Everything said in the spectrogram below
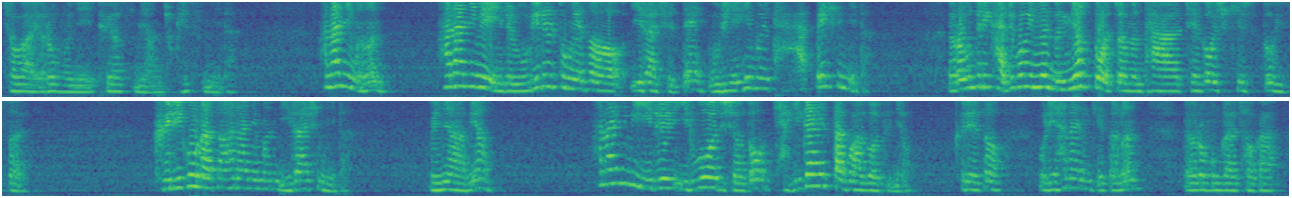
저와 여러분이 되었으면 좋겠습니다. 하나님은 하나님의 일을 우리를 통해서 일하실 때 우리의 힘을 다 빼십니다. 여러분들이 가지고 있는 능력도 어쩌면 다 제거시킬 수도 있어요. 그리고 나서 하나님은 일하십니다. 왜냐하면 하나님이 일을 이루어 주셔도 자기가 했다고 하거든요. 그래서 우리 하나님께서는 여러분과 저가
